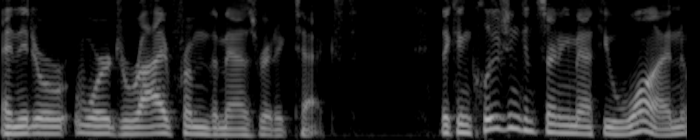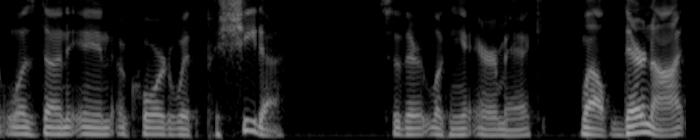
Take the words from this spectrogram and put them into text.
and they der- were derived from the Masoretic text. The conclusion concerning Matthew one was done in accord with Peshitta, so they're looking at Aramaic. Well, they're not.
